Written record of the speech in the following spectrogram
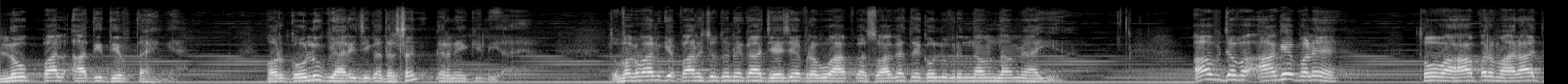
लोकपाल आदि देवता हैं और गोलू बिहारी जी का दर्शन करने के लिए आए तो भगवान के पार्षदों ने कहा, जय जय प्रभु, आपका स्वागत है, गोलू वृंदावन धाम में आइए। अब जब आगे बढ़े तो वहाँ पर महाराज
